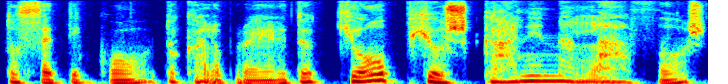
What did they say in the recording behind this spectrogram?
το θετικό, το καλοπροαίρετο και όποιος κάνει ένα λάθος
